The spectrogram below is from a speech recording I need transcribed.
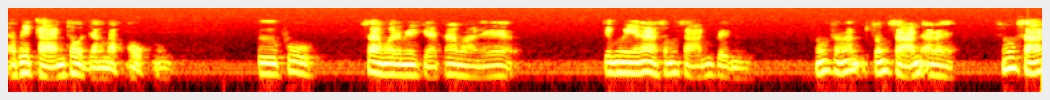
อภิฐานโทษอย่างหนักหกคือผู้สร้างบารมีแก่ข้ามาแล้ว จึงมีหน้าสงสารเป็น สงสารสงสารอะไร สงสาร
